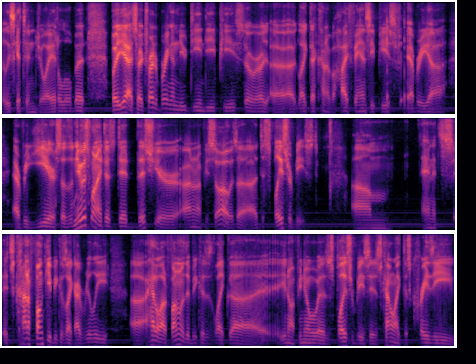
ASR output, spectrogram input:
at least get to enjoy it a little bit. But yeah, so I try to bring a new D and D piece or uh, like that kind of a high fantasy piece every uh, every year. So the newest one I just did this year, I don't know if you saw, it was a Displacer Beast. Um, and it's it's kind of funky because like I really uh, I had a lot of fun with it because like uh, you know if you know what a displacer beast is, it's kind of like this crazy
